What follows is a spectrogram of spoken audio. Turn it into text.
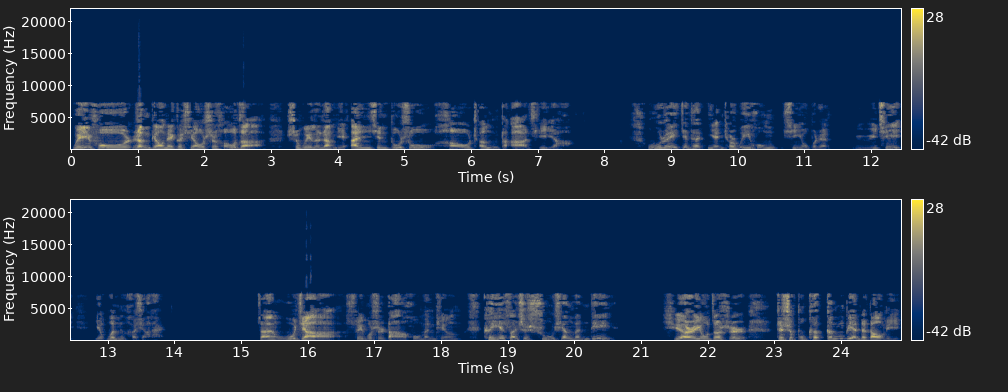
为父扔掉那个小石猴子，是为了让你安心读书，好成大器呀！吴瑞见他眼圈微红，心有不忍，语气也温和下来。咱吴家虽不是大户门庭，可也算是书香门第。学而优则仕，这是不可更变的道理。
